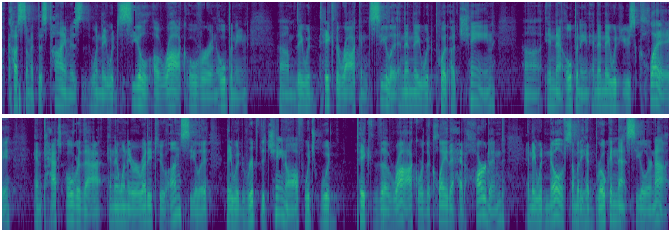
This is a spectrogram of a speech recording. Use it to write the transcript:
a custom at this time is when they would seal a rock over an opening, um, they would take the rock and seal it, and then they would put a chain uh, in that opening, and then they would use clay and patch over that. And then when they were ready to unseal it, they would rip the chain off, which would take the rock or the clay that had hardened, and they would know if somebody had broken that seal or not.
